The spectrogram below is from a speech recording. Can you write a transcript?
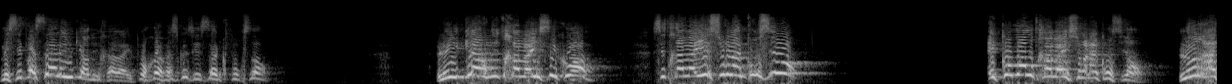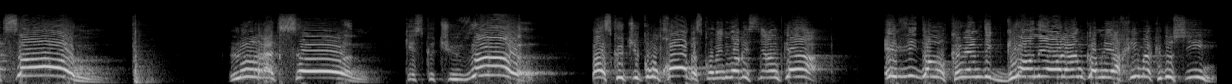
Mais c'est pas ça le Icar du travail. Pourquoi? Parce que c'est 5%. Le Icar du travail, c'est quoi? C'est travailler sur l'inconscient. Et comment on travaille sur l'inconscient? Le ratson Le ratson Qu'est-ce que tu veux? Parce que tu comprends, parce qu'on vient de voir ici un cas évident que même des Géoné Olam comme les Achim Akdoshim,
